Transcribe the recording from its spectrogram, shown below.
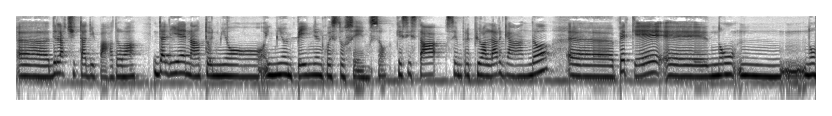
eh, della città di Padova da lì è nato il mio, il mio, impegno in questo senso, che si sta sempre più allargando eh, perché eh, non, non,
